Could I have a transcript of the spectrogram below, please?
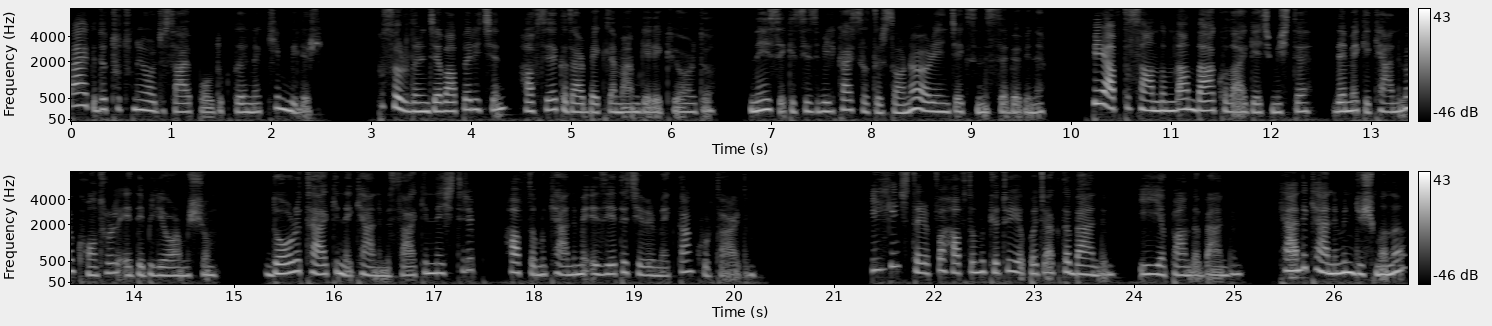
Belki de tutunuyordu sahip olduklarını kim bilir. Bu soruların cevapları için haftaya kadar beklemem gerekiyordu. Neyse ki siz birkaç satır sonra öğreneceksiniz sebebini. Bir hafta sandığımdan daha kolay geçmişti. Demek ki kendimi kontrol edebiliyormuşum. Doğru telkinle kendimi sakinleştirip haftamı kendimi eziyete çevirmekten kurtardım. İlginç tarafı haftamı kötü yapacak da bendim, iyi yapan da bendim. Kendi kendimin düşmanı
